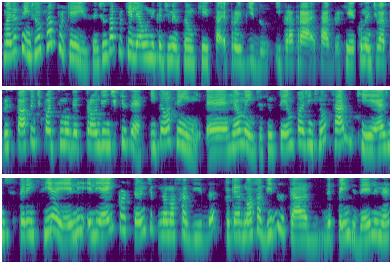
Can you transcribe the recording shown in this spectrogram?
Mas assim, a gente não sabe por que isso. A gente não sabe porque ele é a única dimensão que tá, é proibido ir para trás, sabe? Porque quando a gente vai pro espaço, a gente pode se mover para onde a gente quiser. Então, assim, é, realmente, assim, o tempo a gente não sabe o que é, a gente experiencia ele, ele é importante na nossa vida, porque a nossa vida tá, depende dele, né?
